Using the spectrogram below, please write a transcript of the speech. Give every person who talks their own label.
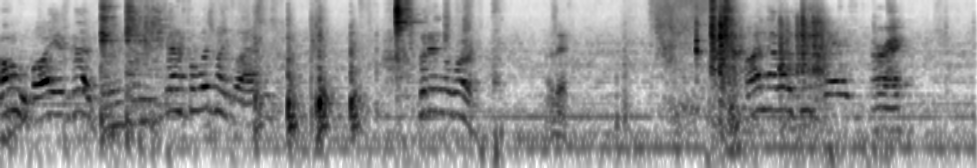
Speaker 1: Oh, boy, you're good. Jennifer, where's my glasses? Put it in the work.
Speaker 2: Right there.
Speaker 1: Find that old piece,
Speaker 3: All right.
